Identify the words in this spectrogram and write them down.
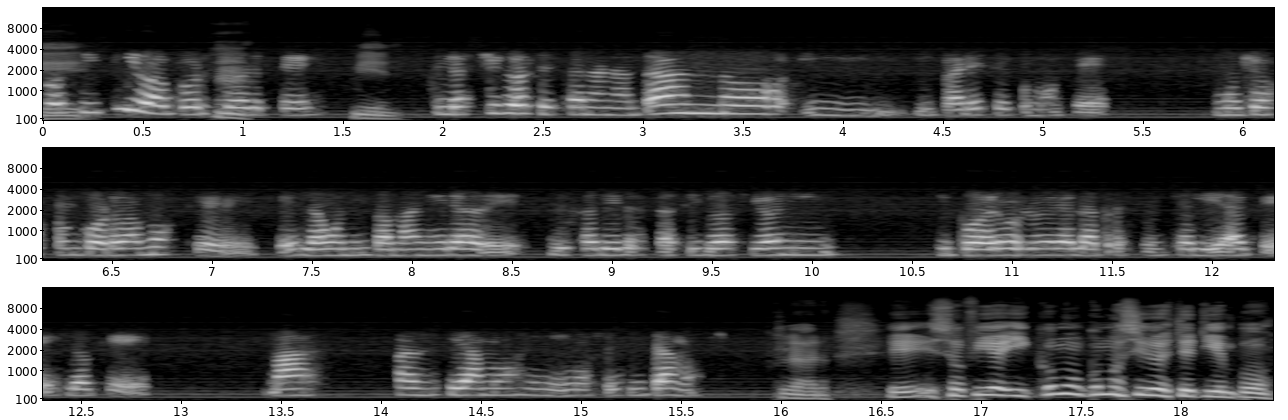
Positiva, por ah, suerte. Los chicos se están anotando y, parece como que muchos concordamos que, es la única manera de, salir de esta situación y, poder volver a la presencialidad, que es lo que más ansiamos y necesitamos. Claro. Eh, Sofía, ¿y cómo, cómo ha sido este tiempo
